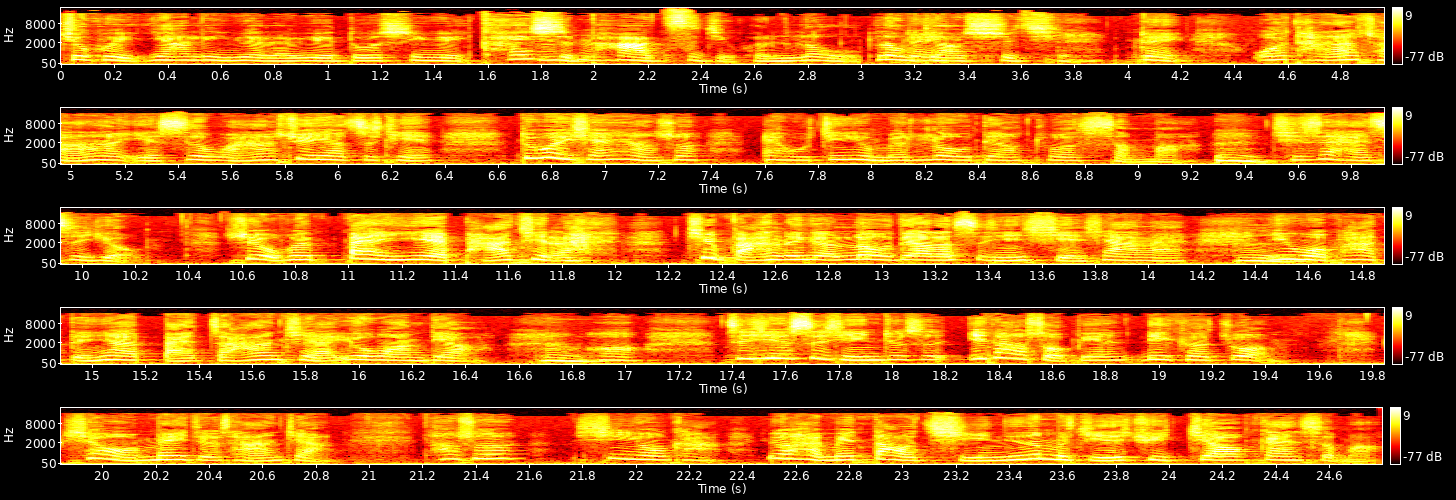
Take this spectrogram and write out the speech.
就会压力越来越多，是因为开始怕自己会漏漏掉事情。对，我躺在床上也是，晚上睡觉之前都会想想说，哎，我今天有没有漏掉做什么？嗯，其实还是有，所以我会半夜爬起来去把那个漏掉的事情写下来，因为我怕等一下白早上起来又忘掉。嗯，哈，这些事情就是一到手边立刻做。像我妹就常常讲，她说信用卡又还没到期，你那么急着去交干什么？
